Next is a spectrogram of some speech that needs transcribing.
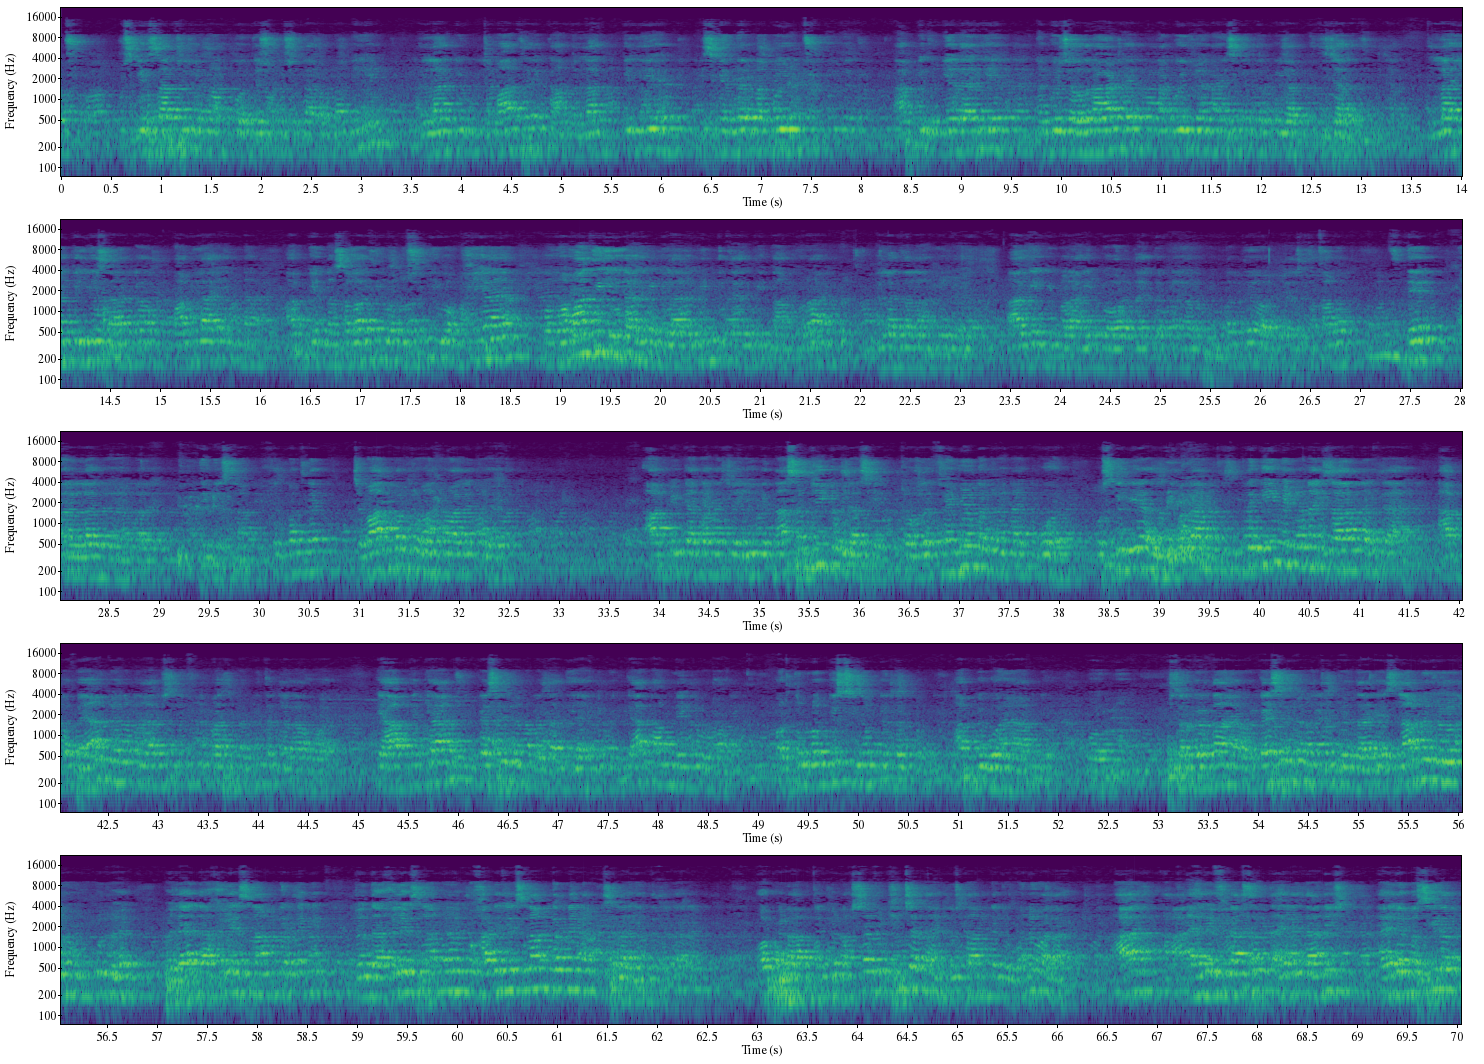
उसके हिसाब से जो है आपको अंदेशों का शिकार होना नहीं है। अल्लाह की जमात है, काम अल्लाह के लिए है। इसके अंदर न कोई आपकी दुनियादारी है, न कोई चौधराहट है, न कोई जो है ना इसके अंदर कोई आपकी तिजारत है। अल्लाह ही के लिए सारा का मामला है न आपके नसलाती व नुस्खी व महिया व ममाती आलमीन के तहत ये काम हो रहा है। अल्लाह ताला हमें जो है आगे की मराहल को और तय करने और हिम्मत दे और इस्तकामत दे और अल्लाह जो है हमारे दीन इस्लाम की खिदमत है। जमात पर जो होने वाले जो है, आपके क्या कहना चाहिए कि नासमझी की वजह से जो गलत फहमियों का जो है ना वो है, उसके लिए ज़िंदगी में जो है ना इशारा करते आए आपका बयान जो है ना मज़ाक शरीफ के पास अभी तक लगा हुआ है कि आपने क्या, कैसे जो है ना बता दिया है कि मैं क्या काम लेके उठाऊँ और तुम लोग किस चीज़ों के अंदर आपके वो है, आपके वो सरगर्दा है और कैसे जो है ना दायरे इस्लाम में जो हैं उनको जो है बजाय दाखिल इस्लाम करने के, जो दाखिल इस्लाम है उनको खारिज इस्लाम करने में आपकी सलाहियत लगा रहे और फिर आपने जो नक्शा जो खींचा था हिंदुस्तान का जो होने वाला है, आज अहले फिरासत, अहले दानिश, अहले बसीरत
